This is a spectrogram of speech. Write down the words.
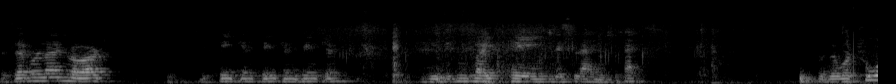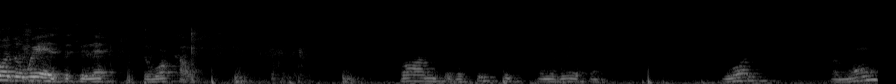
the clever landlord is thinking, thinking, thinking. He didn't like paying this land tax. But there were two other ways that you left the workhouse. Forms of assisted immigration. One for men.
